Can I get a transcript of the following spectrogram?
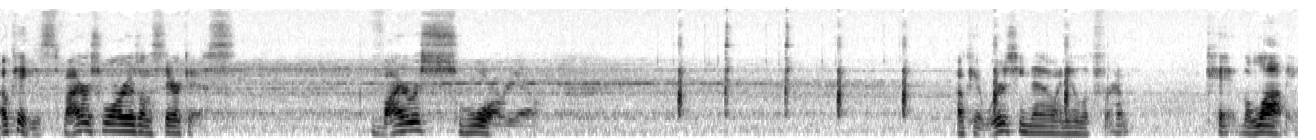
Okay, he's Virus Wario's on the staircase. Virus Wario. Okay, where is he now? I need to look for him. Okay, the lobby.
